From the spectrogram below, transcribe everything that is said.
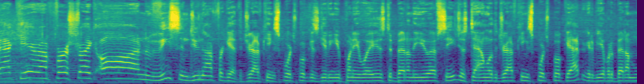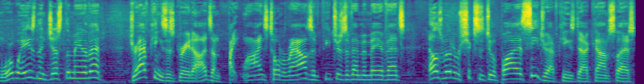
Back here on First Strike on VSiN. Do not forget the DraftKings Sportsbook is giving you plenty of ways to bet on the UFC. Just download the DraftKings Sportsbook app. You're going to be able to bet on more ways than just the main event. DraftKings has great odds on fight lines, total rounds, and futures of MMA events. Eligibility restrictions to apply. See DraftKings.com slash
